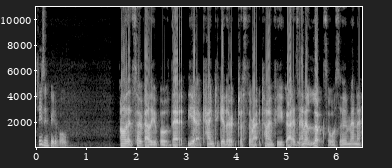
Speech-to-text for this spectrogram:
she's incredible. Oh, that's so valuable that yeah came together at just the right time for you guys, and it look looks awesome, and it,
